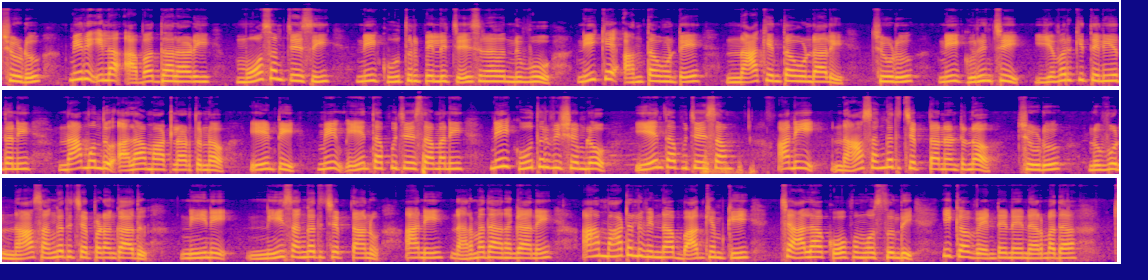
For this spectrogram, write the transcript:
చూడు మీరు ఇలా అబద్ధాలాడి మోసం చేసి నీ కూతురు పెళ్ళి చేసిన నువ్వు నీకే అంత ఉంటే నాకెంత ఉండాలి? చూడు నీ గురించి ఎవరికి తెలియదని నా ముందు అలా మాట్లాడుతున్నావు. ఏంటి మేం ఏం తప్పు చేశామని నీ కూతురు విషయంలో ఏం తప్పు చేశాం? అని నా సంగతి చెప్తానంటున్నావు. చూడు నువ్వు నా సంగతి చెప్పడం కాదు. నేనే నీ సంగతి చెప్తాను అని నర్మదానగానే ఆ మాటలు విన్న భాగ్యంకి చాలా కోపం వస్తుంది. ఇక వెంటనే నర్మద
